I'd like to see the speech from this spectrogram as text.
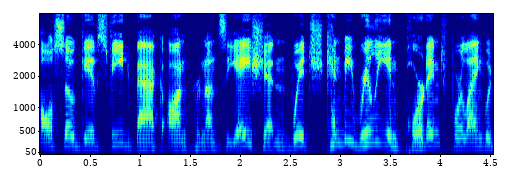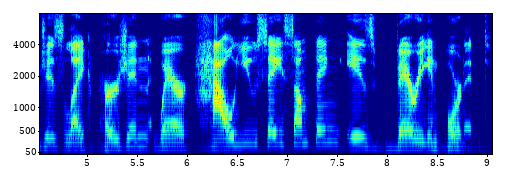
also gives feedback on pronunciation, which can be really important for languages like Persian, where how you say something is very important.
